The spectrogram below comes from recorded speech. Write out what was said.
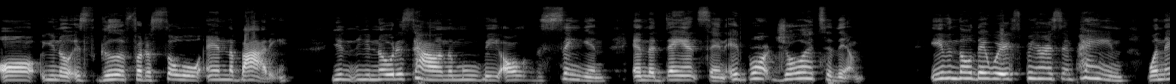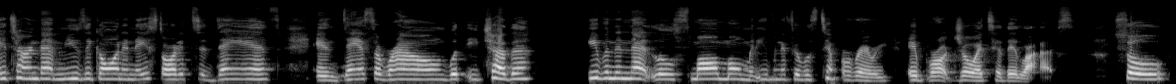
All, you know, it's good for the soul and the body. You, you noticed how in the movie all of the singing and the dancing, it brought joy to them even though they were experiencing pain, when they turned that music on and they started to dance and dance around with each other, even in that little small moment, even if it was temporary, it brought joy to their lives. So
